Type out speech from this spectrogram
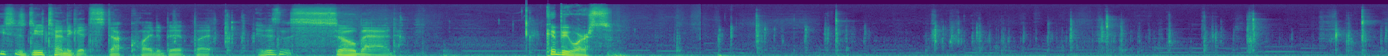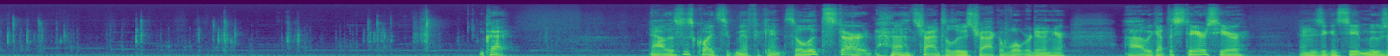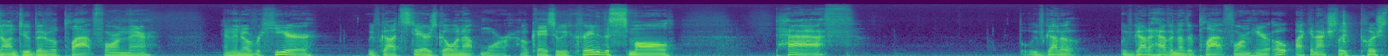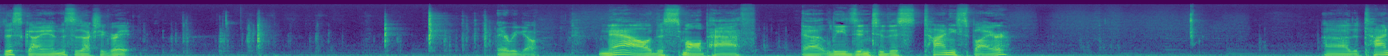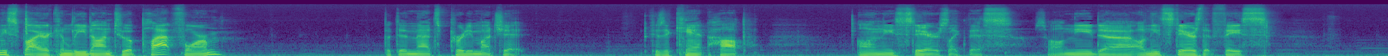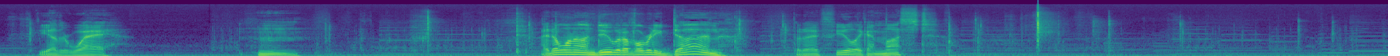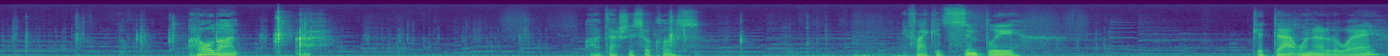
Pieces do tend to get stuck quite a bit, but it isn't so bad. Could be worse. Okay. Now this is quite significant. So let's start trying to lose track of what we're doing here. Uh, we got the stairs here, and as you can see, it moves on to a bit of a platform there. And then over here, we've got stairs going up more. Okay, so we've created this small path, but we've got to we've got to have another platform here. Oh, I can actually push this guy in. This is actually great. There we go. Now this small path uh, leads into this tiny spire. Uh, the tiny spire can lead onto a platform, but then that's pretty much it because it can't hop on these stairs like this. So I'll need uh, I'll need stairs that face the other way. Hmm. I don't want to undo what I've already done but I feel like I must. Hold on. Oh, it's actually so close. If I could simply get that one out of the way.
